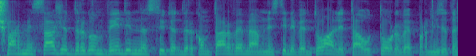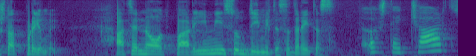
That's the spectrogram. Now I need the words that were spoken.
Çfarë mesazhe dërgon vendi në sytë e ndërkombëtarëve me amnestinë eventuale të autorëve për njëzet e shtatë prillin? A cenohet parimi i sundimit të së drejtës? Është e qartë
